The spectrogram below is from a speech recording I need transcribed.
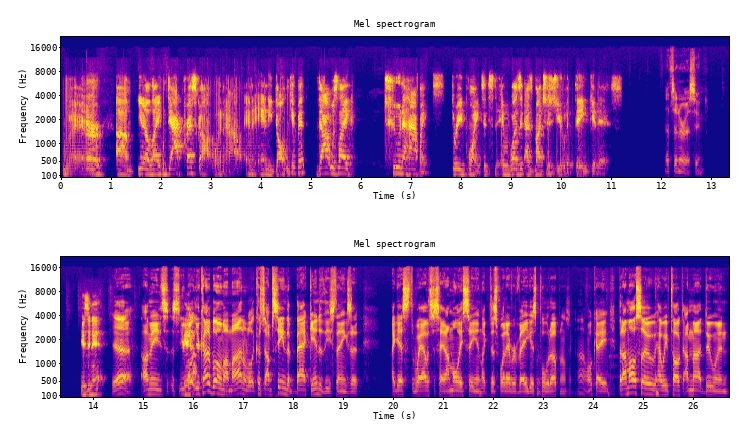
where, um, you know, like Dak Prescott went out and Andy Dalton came in. That was like two and a half points, three points. It's it wasn't as much as you would think it is. That's interesting isn't it? Yeah, I mean, you're, yeah. you're kind of blowing my mind a little because I'm seeing the back end of these things that I guess the way I was to say it, I'm only seeing like just whatever Vegas pulled up, and I was like, oh, okay. But I'm also how we've talked. I'm not doing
